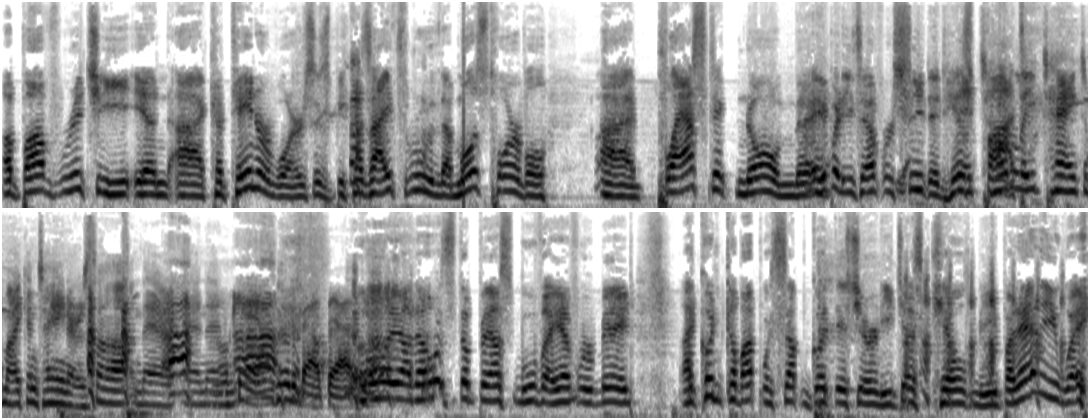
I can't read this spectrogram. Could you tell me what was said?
above Richie in uh, Container Wars is because I threw the most horrible uh, plastic gnome that anybody's ever seen in his it pot. totally tanked my containers on there, and then Okay, I heard about that. Oh yeah, that was the best move I ever made. I couldn't come up with something good this year, and he just killed me. But anyway,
